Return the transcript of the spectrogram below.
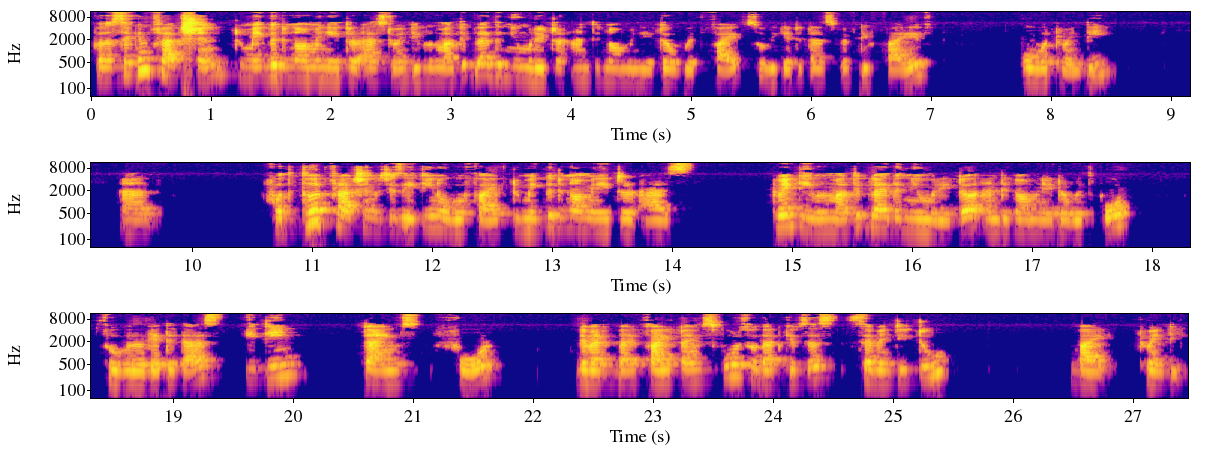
For the second fraction, to make the denominator as 20, we'll multiply the numerator and denominator with 5. So we get it as 55 over 20. And for the third fraction, which is 18 over 5, to make the denominator as 20 will multiply the numerator and denominator with 4. So we'll get it as 18 times 4 divided by 5 times 4. So that gives us 72 by 20.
